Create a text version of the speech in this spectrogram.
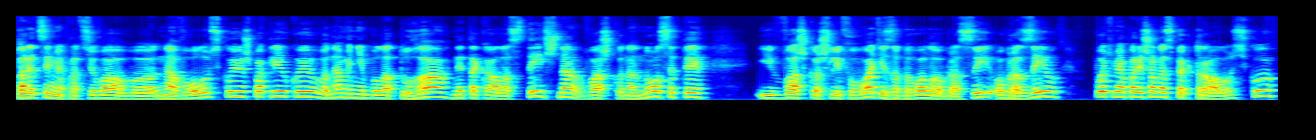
перед цим я працював е, на воловською шпаклівкою, вона мені була туга, не така еластична, важко наносити і важко шліфувати, і забивала образи, образив. Потім я перейшов на спектраловську.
